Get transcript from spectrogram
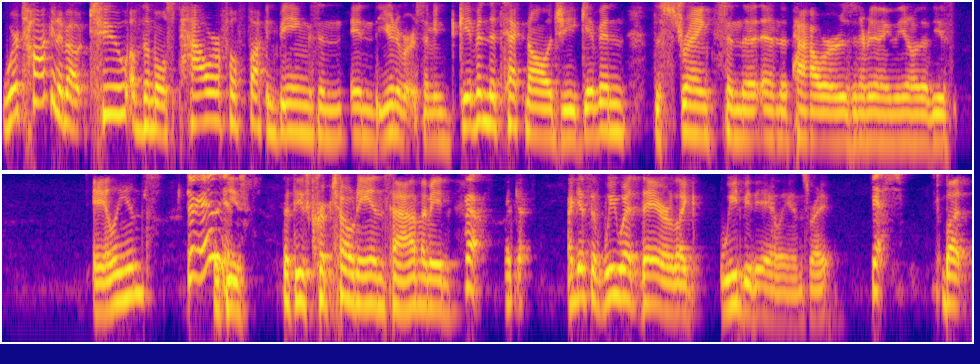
We're talking about two of the most powerful fucking beings in in the universe. I mean, given the technology, given the strengths and the and the powers and everything, you know, that these aliens They're that aliens. these that these Kryptonians have. I mean, yeah. like, I guess if we went there, like we'd be the aliens, right? Yes. But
